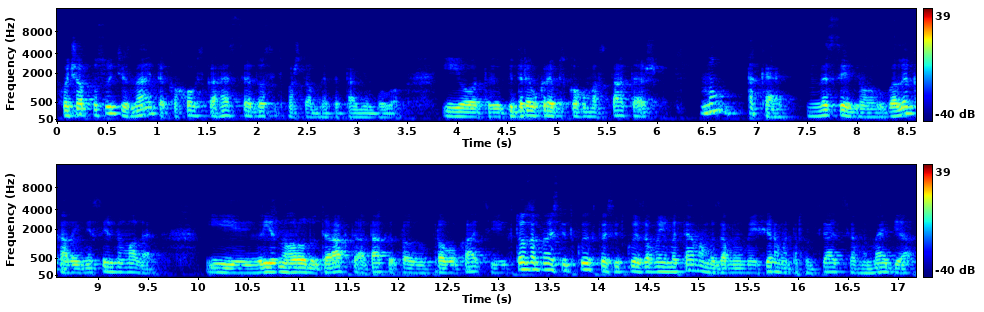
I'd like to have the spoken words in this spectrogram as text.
Хоча, по суті, знаєте, Каховська ГЕС це досить масштабне питання було. І от е, підрив Кримського моста теж, ну, таке, не сильно велике, але й не сильно мале. І різного роду теракти, атаки, провокації. Хто за мною слідкує, хто слідкує за моїми темами, за моїми ефірами, трансляціями, медіа,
